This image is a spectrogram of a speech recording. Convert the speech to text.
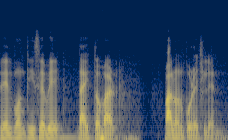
রেলমন্ত্রী হিসেবে দায়িত্বভার পালন করেছিলেন।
